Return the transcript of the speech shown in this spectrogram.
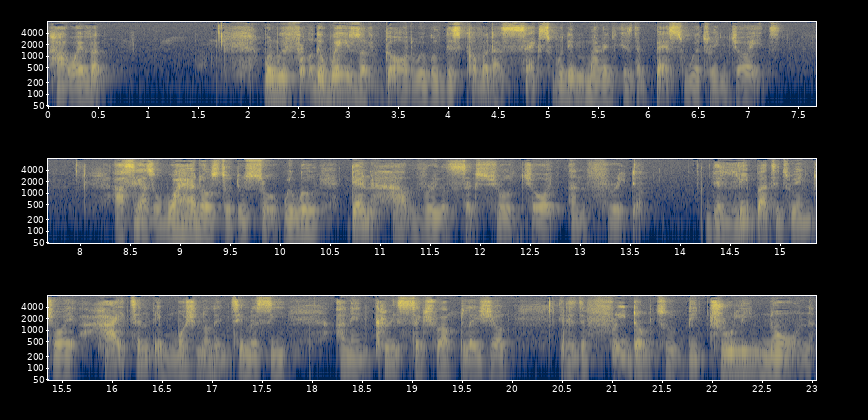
However, when we follow the ways of God, we will discover that sex within marriage is the best way to enjoy it. As He has wired us to do so, we will then have real sexual joy and freedom. The liberty to enjoy heightened emotional intimacy and increased sexual pleasure. It is the freedom to be truly known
